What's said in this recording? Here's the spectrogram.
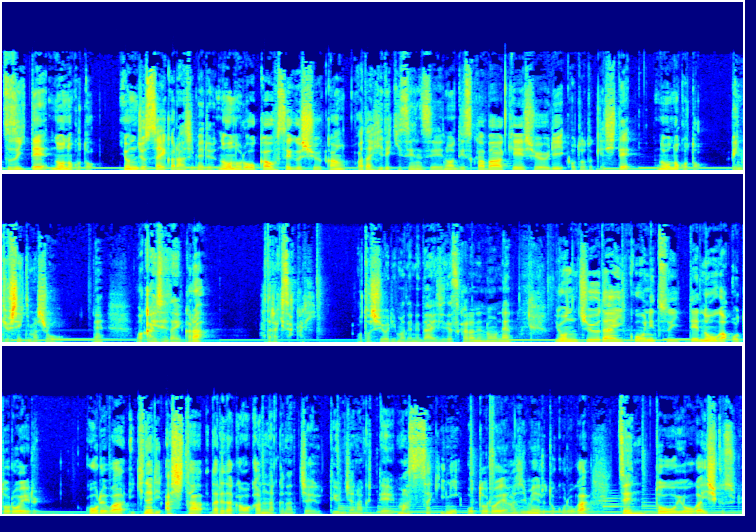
続いて脳のこと。40歳から始める脳の老化を防ぐ習慣和田秀樹先生のディスカバー形式よりお届けして脳のこと。勉強していきましょう、ね、若い世代から働き盛り。お年寄りまでね大事ですからね脳ね。40代以降について脳が衰える。これはいきなり明日誰だか分かんなくなっちゃうっていうんじゃなくて真っ先に衰え始めるところが前頭葉が萎縮する。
